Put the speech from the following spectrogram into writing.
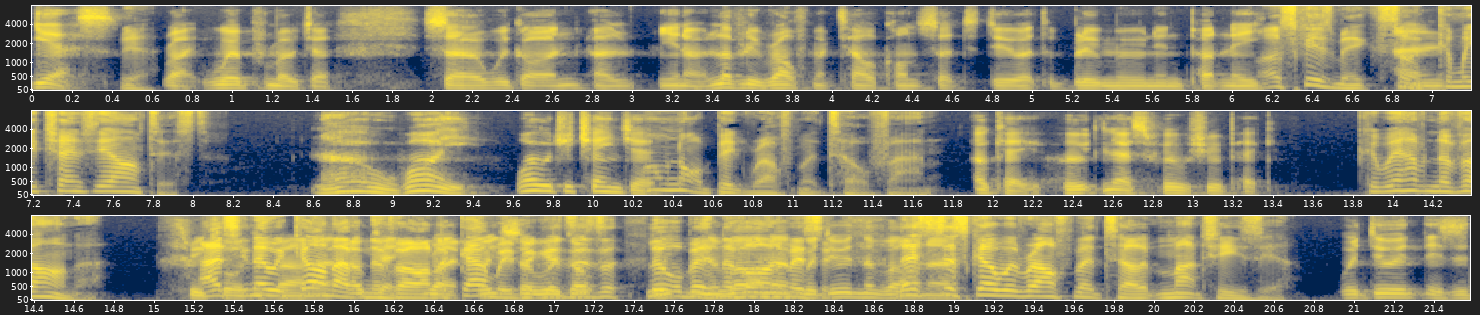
yes Yeah. right we're a promoter so we've got a, a you know lovely ralph mctell concert to do at the blue moon in putney Oh, excuse me. Sorry, And- can we change the artist? no why why would you change it I'm not a big Ralph McTell fan. okay who let's who should we pick Could we have Nirvana? Actually, no, we can't have Okay, Nirvana, right, can we? so Because got- there's a little bit of Nirvana, Nirvana, we're missing. doing Nirvana. Let's just go with Ralph McTell. Much easier. we're doing is a,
